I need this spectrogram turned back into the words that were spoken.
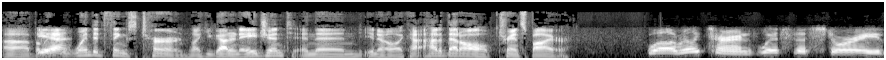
Uh, but like, when did things turn? Like you got an agent, and then you know, like how, how did that all transpire? Well, it really turned with the story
